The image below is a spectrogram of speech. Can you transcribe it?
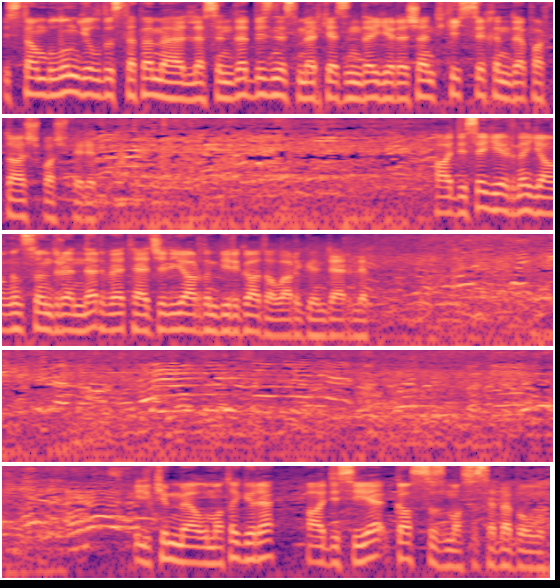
İstanbulun Yıldıztəpə məhəlləsində biznes mərkəzində yerləşən tikiş sexində partlayış baş verib. Hadisə yerinə yanğın söndürənlər və təcili yardım briqadaları göndərilib. İlkin məlumata görə hadisəyə qaz sızması səbəb olub.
